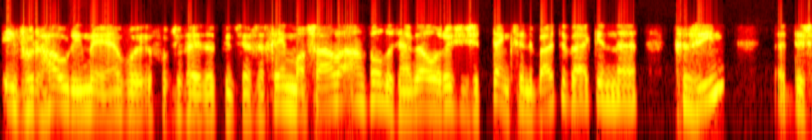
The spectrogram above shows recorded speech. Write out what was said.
in verhouding mee, hè, voor, voor zover je dat kunt zeggen. Geen massale aanval. Er zijn wel Russische tanks in de buitenwijken uh, gezien. Dus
